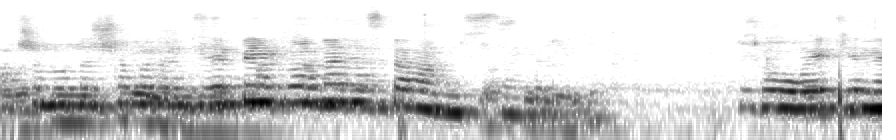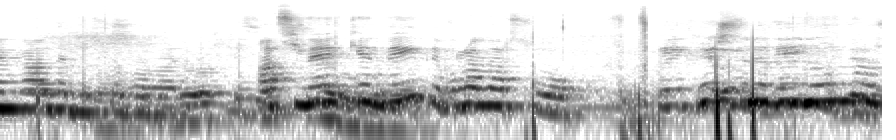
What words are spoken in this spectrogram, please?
Akşam oradan şapadan gelip belki ondan hastalanmışsındır. Soğuk erkenden kaldırdı sobalar. Aslında erken değil de buralar soğuk. Belki her sene böyle olmaz.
